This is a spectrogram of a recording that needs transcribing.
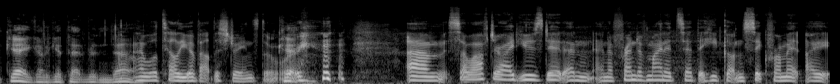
Okay, got to get that written down. I will tell you about the strains, don't Okay. worry. um, so after I'd used it and, and a friend of mine had said that he'd gotten sick from it, I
